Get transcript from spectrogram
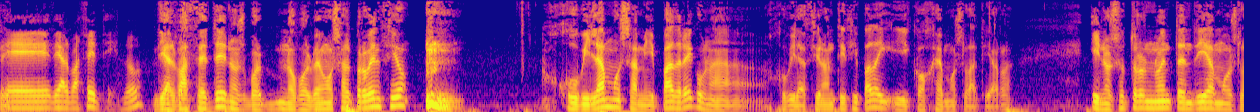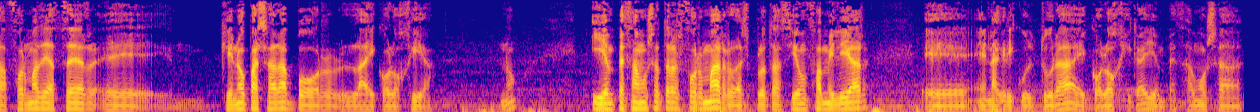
Eh, de Albacete, ¿no? De Albacete nos, nos volvemos al Provencio jubilamos a mi padre con una jubilación anticipada y, cogemos la tierra. Y nosotros no entendíamos la forma de hacer eh, que no pasara por la ecología, ¿no? Y empezamos a transformar la explotación familiar eh, en agricultura ecológica y empezamos a,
